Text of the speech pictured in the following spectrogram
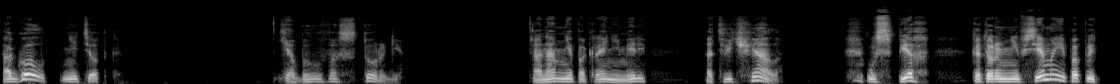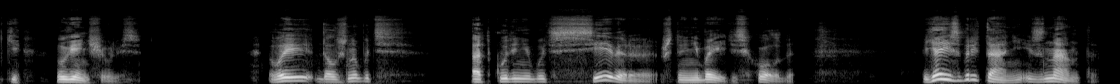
А голод не тетка. Я был в восторге. Она мне, по крайней мере, отвечала. Успех, которым не все мои попытки увенчивались. Вы, должно быть, откуда-нибудь с севера, что не боитесь холода. Я из Британии, из Нанта.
